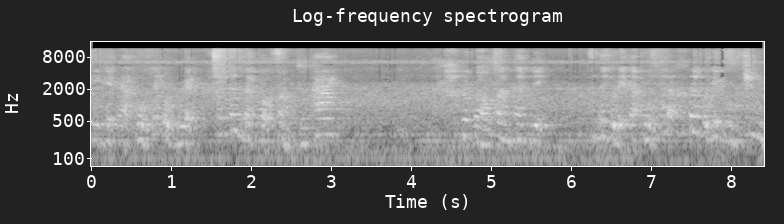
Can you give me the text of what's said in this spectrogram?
thì hiện đại Bồ Tát Bồ nguyện trong thân tập hậu phẩm thứ hai. Lúc đó phần thân định thân thân của địa tạng Bồ Tát là tên của địa ngục cho mình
